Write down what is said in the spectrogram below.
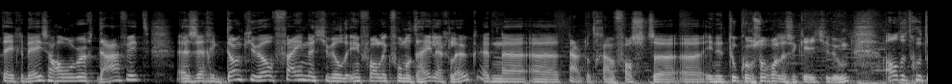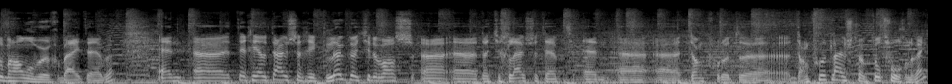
tegen deze Hammelburg, David, zeg ik dankjewel. Fijn dat je wilde invallen. Ik vond het heel erg leuk. En nou, dat gaan we vast in de toekomst nog wel eens een keertje doen. Altijd goed om een Hammelburg erbij te hebben. En tegen jou thuis zeg ik leuk dat je er was, dat je geluisterd hebt. En dank, voor het, dank voor het luisteren. Tot volgende week.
